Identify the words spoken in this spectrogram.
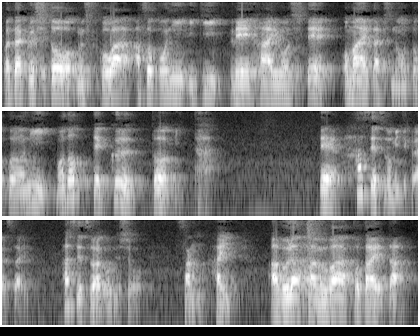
私と息子はあそこに行き礼拝をしてお前たちのところに戻ってくると言った。で8節を見てください8節はどうでしょう？3はいアブラハムは答えた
